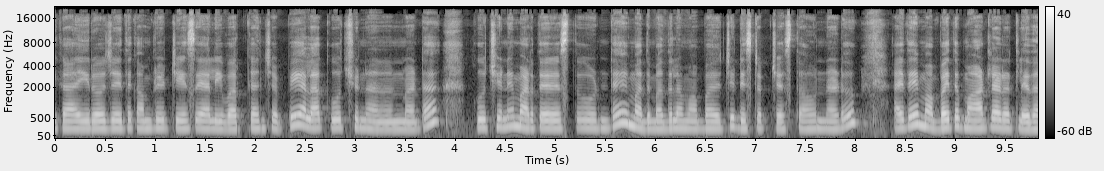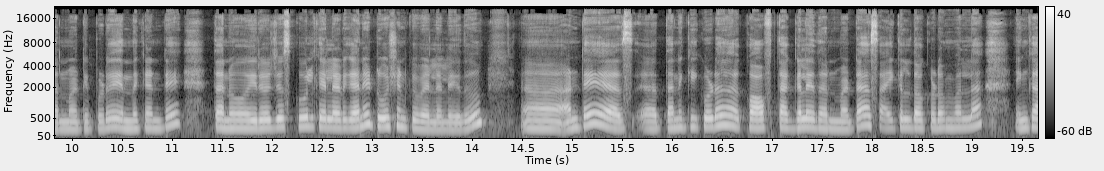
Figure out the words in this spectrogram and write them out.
ఇక ఈరోజు అయితే కంప్లీట్ చేసేయాలి ఈ వర్క్ అని చెప్పి అలా కూర్చున్నాను అనమాట కూర్చొని మడత వేస్తూ ఉంటే మధ్య మధ్యలో మా అబ్బాయి వచ్చి డిస్టర్బ్ చేస్తూ ఉన్నాడు. అయితే మా అబ్బాయితో మాట్లాడట్లేదు అనమాట ఇప్పుడు. ఎందుకంటే తను ఈరోజు స్కూల్కి వెళ్ళాడు కానీ ట్యూషన్కి వెళ్ళలేదు. అంటే తనకి కూడా కాఫ్ తగ్గలేదనమాట సైకిల్ తొక్కడం వల్ల ఇంకా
